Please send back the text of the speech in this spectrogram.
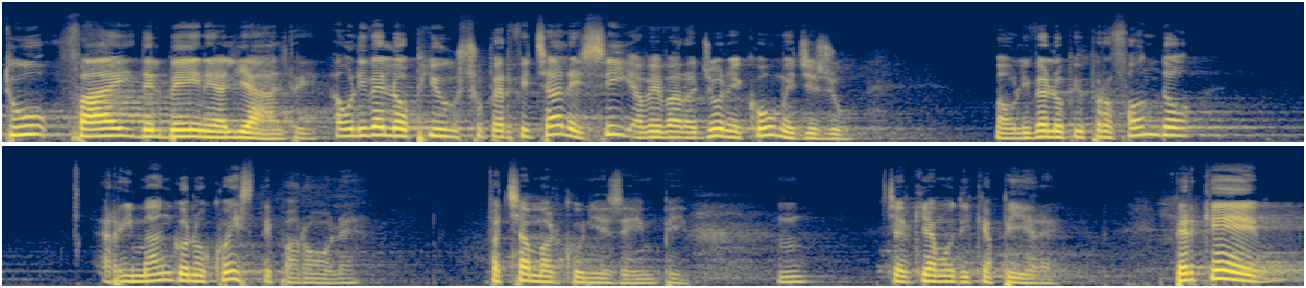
tu fai del bene agli altri. A un livello più superficiale sì, aveva ragione come Gesù, ma a un livello più profondo rimangono queste parole. Facciamo alcuni esempi, hm? cerchiamo di capire. Perché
